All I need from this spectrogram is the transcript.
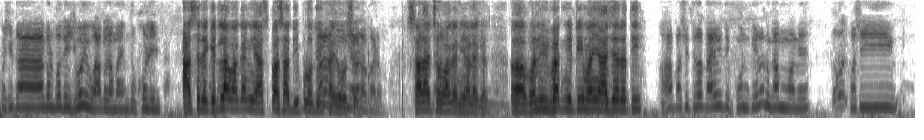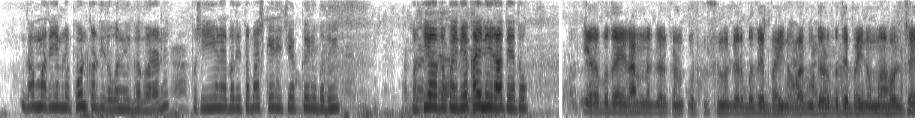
પછી તો આગળ બધે જોયું આગલામાં એમ તો ખોલી આશરે કેટલા વાગ્યાની આસપાસ આ દીપડો દેખાયો હશે? સાડા છ વાગ્યાની આડેગાળ વન વિભાગની ટીમ અહીંયા હાજર હતી? હા પછી તરત આવી હતી ફોન કર્યો ને ગામમાં મેં. પછી ગામમાંથી એમને ફોન કરી દીધો વન વિભાગ વાળાને પછી એને બધી તપાસ કરી ચેક કર્યું બધું પણ ત્યારે તો કઈ દેખાય નહીં રાતે તો. અત્યારે બધા રામનગર કણકોટ કૃષ્ણનગર બધે ભાઈનો વાગુદળ બધે ભાઈનો માહોલ છે.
